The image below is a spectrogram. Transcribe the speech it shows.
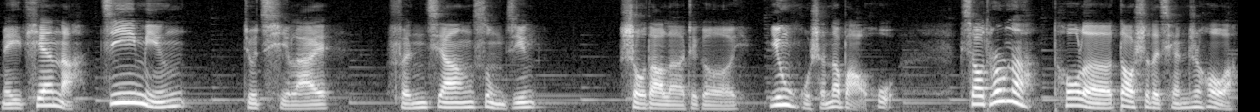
每天呢鸡鸣就起来焚香诵经，受到了这个鹰虎神的保护。小偷呢偷了道士的钱之后啊。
